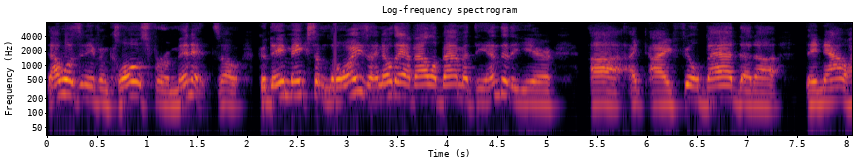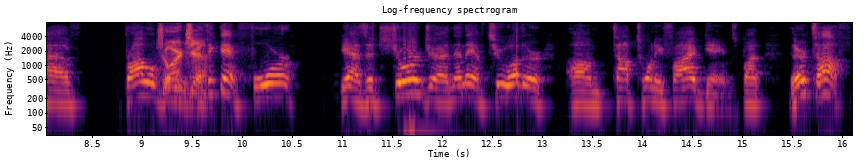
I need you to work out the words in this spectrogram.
that wasn't even close for a minute. So could they make some noise? I know they have Alabama at the end of the year. Uh, I I feel bad that uh they now have probably Georgia. I think they have four. Yes, it's Georgia, and then they have two other um, top twenty-five games. But they're tough.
